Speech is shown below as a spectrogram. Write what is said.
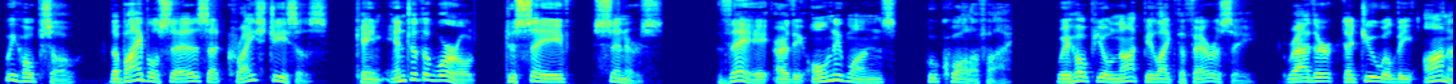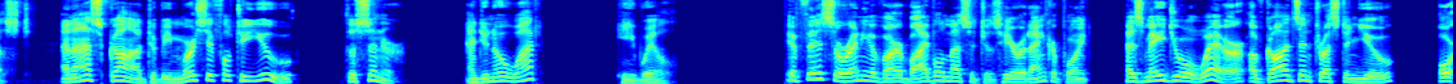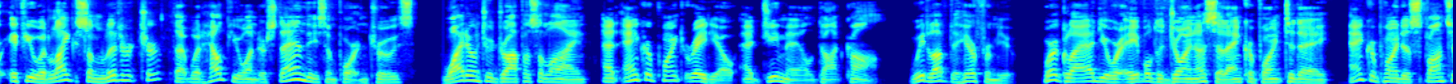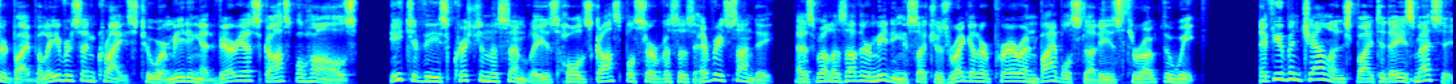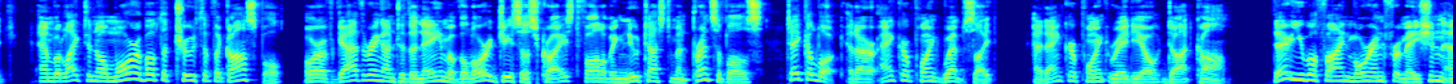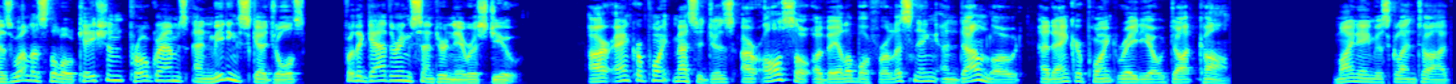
We hope so. The Bible says that Christ Jesus came into the world to save sinners. They are the only ones who qualify. We hope you'll not be like the Pharisee, rather, that you will be honest and ask God to be merciful to you, the sinner. And you know what? He will. If this or any of our Bible messages here at Anchor Point has made you aware of God's interest in you, or if you would like some literature that would help you understand these important truths, why don't you drop us a line at anchorpointradio at gmail.com? We'd love to hear from you. We're glad you were able to join us at Anchorpoint today Anchorpoint is sponsored by believers in Christ who are meeting at various gospel halls. Each of these Christian assemblies holds gospel services every Sunday, as well as other meetings such as regular prayer and Bible studies throughout the week. If you've been challenged by today's message and would like to know more about the truth of the gospel, or of gathering unto the name of the Lord Jesus Christ following New Testament principles, take a look at our Anchor Point website at anchorpointradio.com. There you will find more information as well as the location, programs, and meeting schedules for the gathering center nearest you. Our Anchor Point messages are also available for listening and download at anchorpointradio.com. My name is Glenn Todd.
